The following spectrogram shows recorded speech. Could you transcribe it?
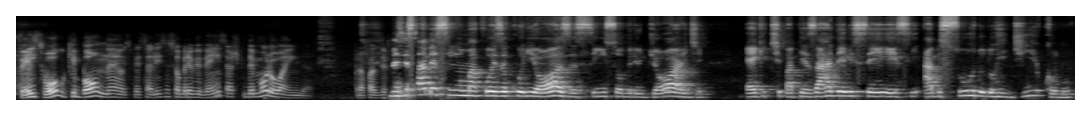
fez fogo, que bom, né? Um especialista em sobrevivência, acho que demorou ainda para fazer fogo. Mas você sabe, assim, uma coisa curiosa, assim, sobre o George, é que, tipo, apesar dele ser esse absurdo do ridículo,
